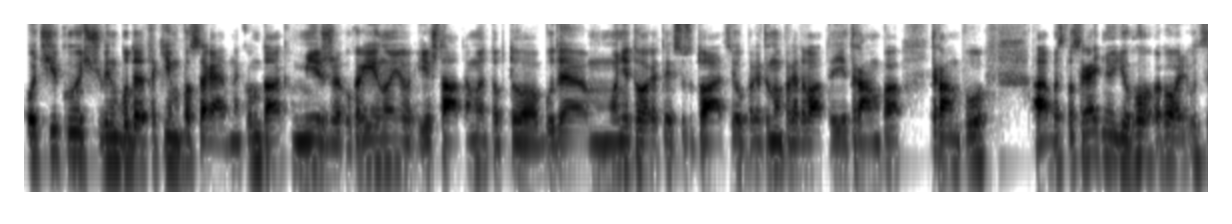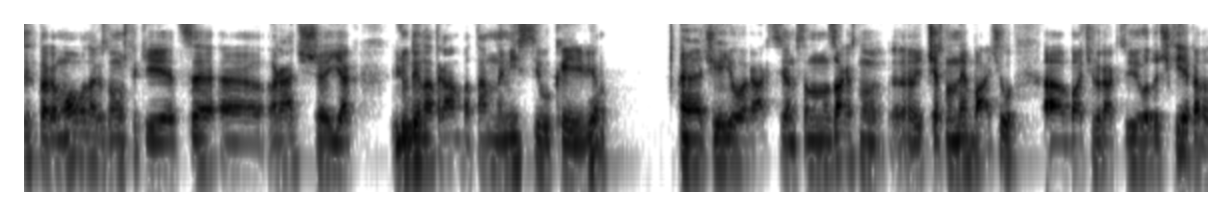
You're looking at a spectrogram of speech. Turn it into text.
Очікують, що він буде таким посередником, так між Україною і Штатами, тобто буде моніторити всю ситуацію, оперативно передавати її Трампа Трампу. А безпосередньо його роль у цих перемовинах знову ж таки це е, радше як людина Трампа там на місці у Києві. Е, Чи є його реакція станом на зараз? Ну е, чесно, не бачив. А Бачив реакцію його дочки, яка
